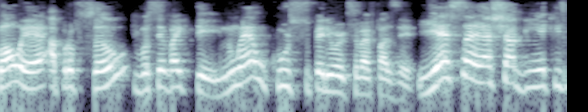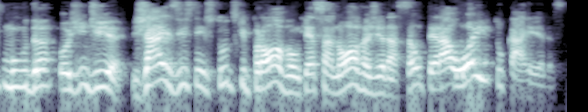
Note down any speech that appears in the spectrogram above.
qual é a profissão que você vai ter. Não é um curso superior que você vai fazer. E essa é a chavinha que muda hoje em dia. Já existem estudos que provam que essa nova geração terá oito carreiras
